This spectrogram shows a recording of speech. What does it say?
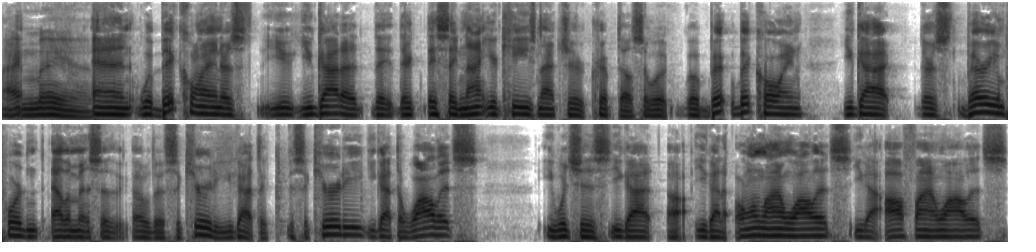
Right. Man. And with Bitcoin, there's you you gotta they they, they say not your keys, not your crypto. So with, with Bitcoin, you got there's very important elements of, of the security. You got the, the security, you got the wallets, which is you got uh, you got online wallets, you got offline wallets,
